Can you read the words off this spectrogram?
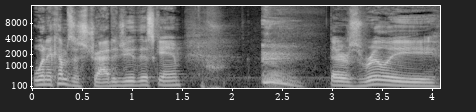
when it comes to strategy of this game, there's really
